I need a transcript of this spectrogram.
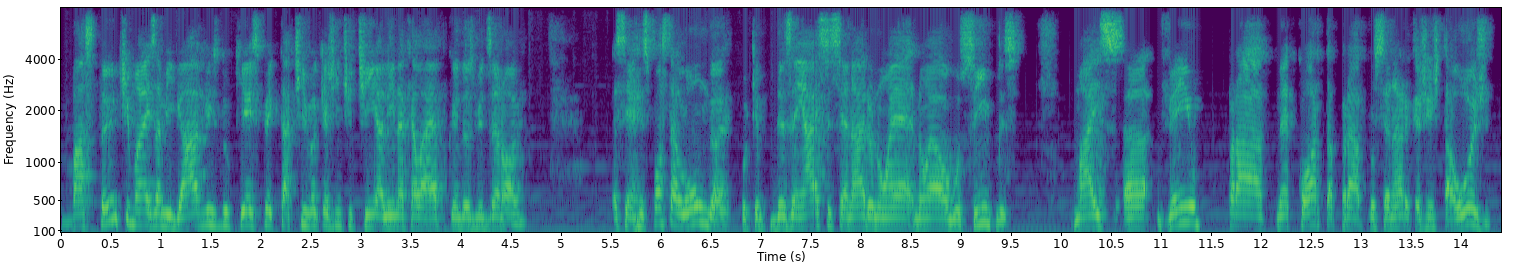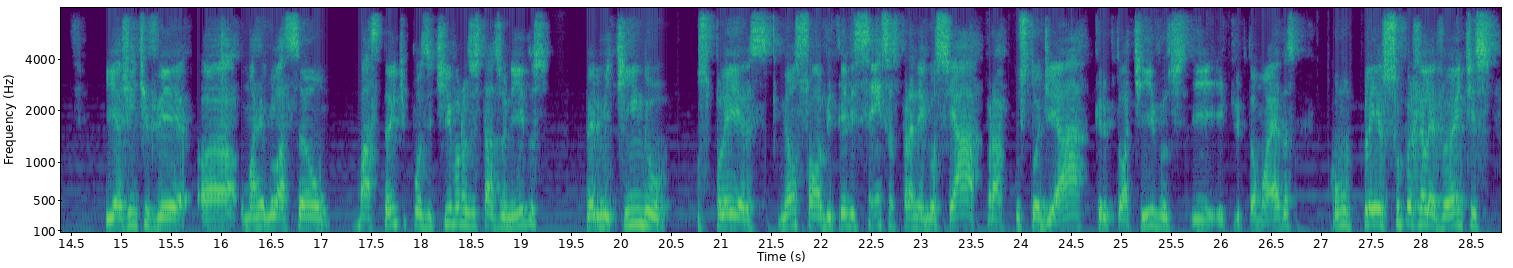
bastante mais amigáveis do que a expectativa que a gente tinha ali naquela época, em 2019. Assim, a resposta é longa, porque desenhar esse cenário não é, não é algo simples, mas uh, venho para, né, corta para o cenário que a gente está hoje e a gente vê uh, uma regulação bastante positiva nos Estados Unidos, permitindo os players não só obter licenças para negociar, para custodiar criptoativos e, e, criptomoedas, como players super relevantes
